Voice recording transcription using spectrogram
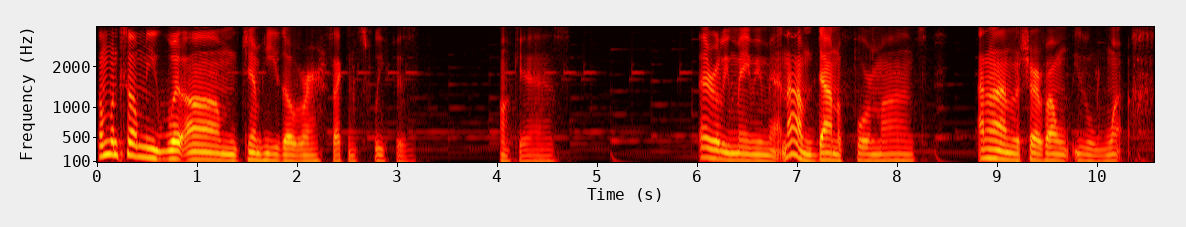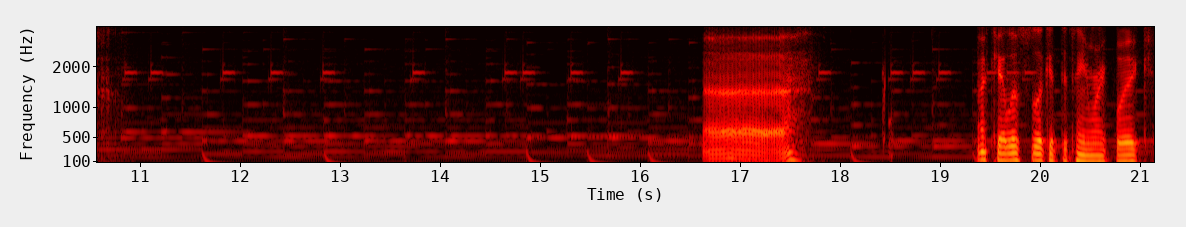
Someone tell me what um gym he's over so I can sweep his punk ass. That really made me mad. Now I'm down to four mons. I don't know. I'm sure if I even want. Uh, okay, let's look at the team right quick.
